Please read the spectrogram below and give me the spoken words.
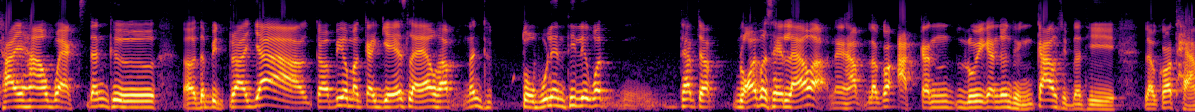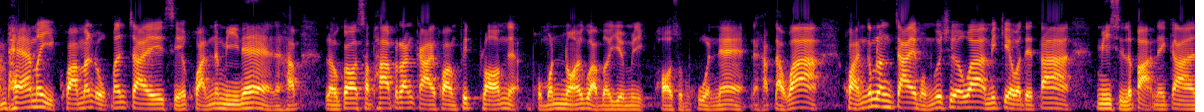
ไคฮาวเว็กซ์นั่นคือเดบิดรายากาเบียลมากาเยสแล้วครับ นั่นคือตัวผู้เล่นที่เรียกว่า แทบจะร้อยเปอร์เซ็นต์แล้วอะนะครับแล้วก็อัดกันลุยกันจนถึง 90 นาที แล้วก็แถมแพ้มาอีกความมั่นอกมั่นใจเสียขวัญมีแน่นะครับแล้วก็สภาพร่างกายความฟิตพร้อมเนี่ยผมว่าน้อยกว่าเบอร์เยอร์มินิกพอสมควรแน่นะครับแต่ว่าขวัญกำลังใจผมก็เชื่อว่ามิเกลวาเตต้ามีศิลปะในการ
